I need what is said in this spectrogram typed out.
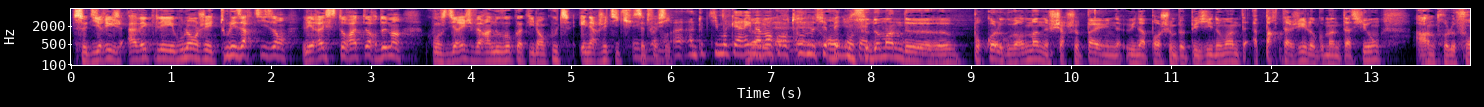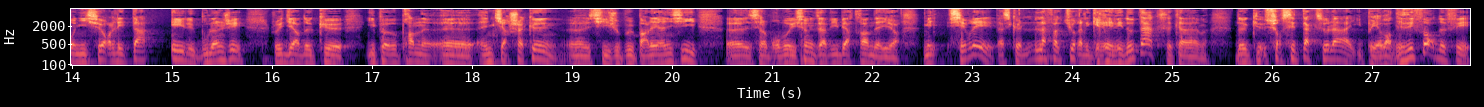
se dirige avec les boulangers, tous les artisans, les restaurateurs demain, qu'on se dirige vers un nouveau quoi qu'il en coûte énergétique cette fois-ci. Un tout petit mot Karim avant qu'on retrouve Monsieur on, on se demande euh, pourquoi le gouvernement ne cherche pas une, une approche un peu plus innovante à partager l'augmentation entre le fournisseur, l'État et les boulangers. Je veux dire que ils peuvent prendre euh, un tiers chacun, euh, si je peux parler ainsi. Euh, c'est la proposition de Xavier Bertrand d'ailleurs. Mais c'est vrai parce que la facture elle est grévée de taxes quand même. Donc sur ces taxes-là, il peut y avoir des efforts de fait,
